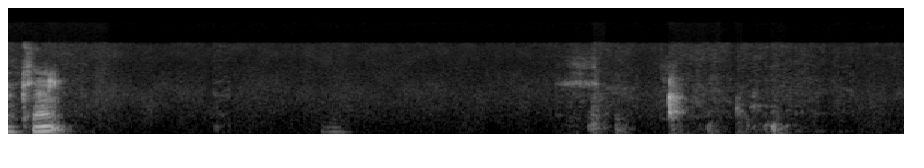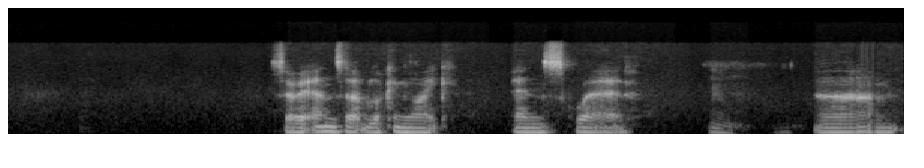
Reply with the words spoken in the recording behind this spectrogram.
okay. So it ends up looking like n squared. Um,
